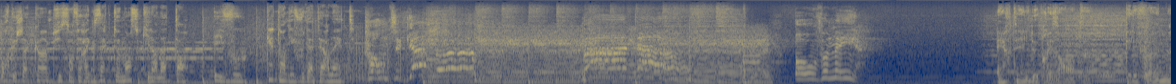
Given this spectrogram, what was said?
pour que chacun puisse en faire exactement ce qu'il en attend. Et vous, qu'attendez-vous d'Internet? Come together right now over me. RTL2 présente Téléphone,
